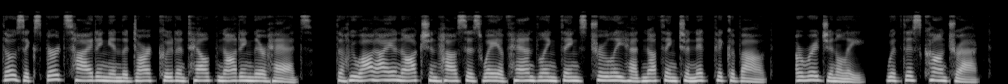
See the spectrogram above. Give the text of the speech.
Those experts hiding in the dark couldn't help nodding their heads. The Huayun auction house's way of handling things truly had nothing to nitpick about. Originally, with this contract,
